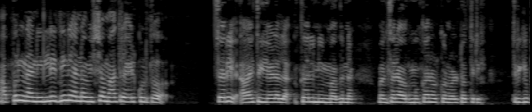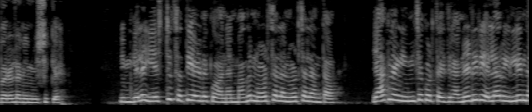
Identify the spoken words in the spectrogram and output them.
ಅಪ್ಪನಿಗೆ ನಾನು ಇಲ್ಲಿದ್ದೀನಿ ಅನ್ನೋ ವಿಷಯ ಮಾತ್ರ ಹೇಳ್ಕೊಡ್ತು. ಸರಿ ಆಯ್ತು ಹೇಳಲ್ಲ. ಕರಿ ನಿನ್ನ ಮಗನ ಒಂದ್ಸಲ ಅವ್ರ ಮುಖ ನೋಡ್ಕೊಂಡು ಹೊರಟೋತಿರಿ ತಿರುಗಿ ಬರಲ್ಲ ನಿನ್ನ ವಿಷಯಕ್ಕೆ. ನಿಮಗೆಲ್ಲ ಎಷ್ಟು ಸತಿ ಹೇಳ್ಬೇಕು? ನನ್ನ ಮಗನ ನೋಡ್ಸಲ್ಲ ನೋಡ್ಸಲ್ಲ ಅಂತ. ಯಾಕೆ ನಂಗೆ ಹಿಂಸೆ ಕೊಡ್ತಾ ಇದ್ದೀರಾ? ನಡೀರಿ ಎಲ್ಲರೂ ಇಲ್ಲಿಂದ.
